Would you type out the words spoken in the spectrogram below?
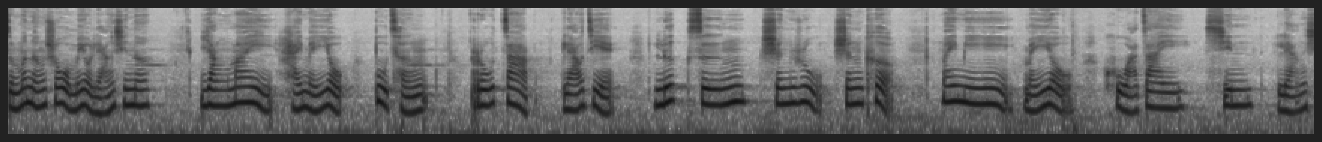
怎么能说我没有良心呢ยังไม่还没有不曾รู้จัก了解ลึกซึ้ง深入深刻ไม่มี没有หัวใจ心良心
